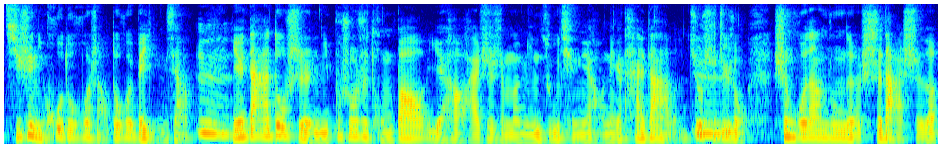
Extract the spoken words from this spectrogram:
其实你或多或少都会被影响。嗯，因为大家都是，你不说是同胞也好，还是什么民族情也好，那个太大了，就是这种生活当中的实打实的，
